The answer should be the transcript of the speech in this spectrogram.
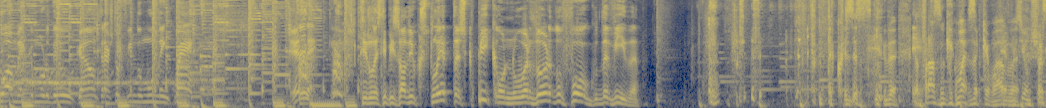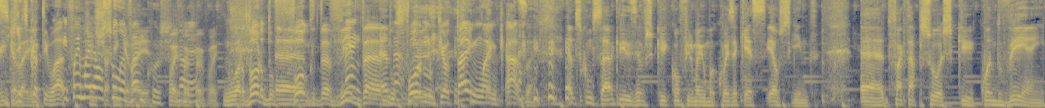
O homem que mordeu o cão traz-te o fim do mundo em cueca. Título deste episódio: Costeletas que picam no ardor do fogo da vida. A coisa seguida, a frase nunca mais acabava. É, parecia um choque em Parecia que continuar. E foi meio Um aos solavancos. Foi, foi, é? foi, foi. No ardor do fogo da vida, do não. forno que eu tenho lá em casa. Antes de começar, queria dizer-vos que confirmei uma coisa que é, é o seguinte: Ah, de facto, há pessoas que, quando veem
